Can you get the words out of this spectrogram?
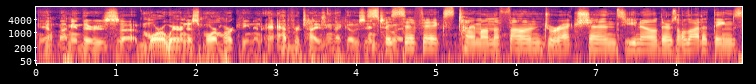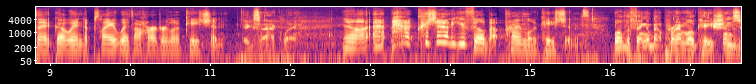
yeah. I mean, there's uh, more awareness, more marketing and advertising that goes into it. specifics, time on the phone, directions. You know, there's a lot of things that go into play with a harder location. Exactly. Now, how, Christian, how do you feel about prime locations? Well, the thing about prime locations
